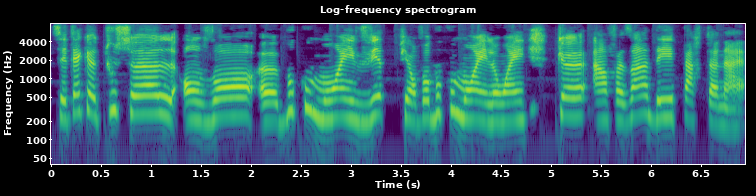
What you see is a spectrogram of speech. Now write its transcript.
c'était que tout seul, on va beaucoup moins vite, puis on va beaucoup moins loin que en faisant des partenaires.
